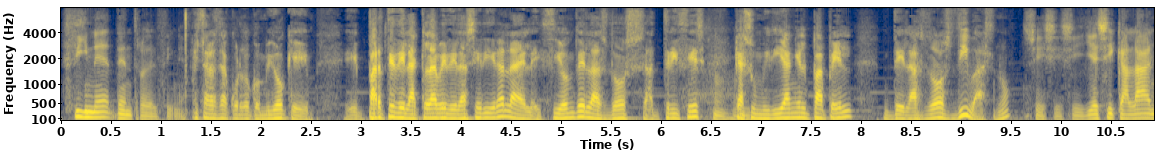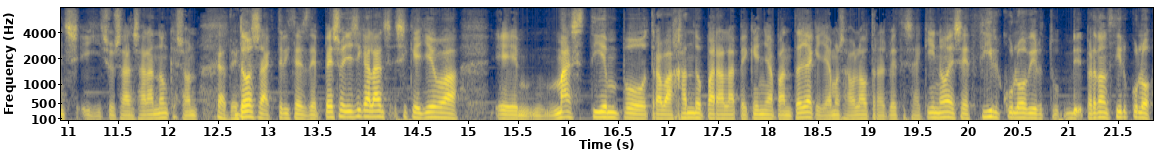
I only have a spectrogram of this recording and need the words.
cine dentro del cine. Estarás de acuerdo conmigo que eh, parte de la clave de la serie era la elección de las dos actrices que asumirían el papel de las dos divas, ¿no? Sí, sí, sí. Jessica Lange y Susan Sarandon, que son dos actrices de peso. Jessica Lange sí que lleva eh, más tiempo trabajando para la pequeña pantalla, que ya hemos hablado otras veces aquí, ¿no? Ese círculo virtu perdón, círculo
